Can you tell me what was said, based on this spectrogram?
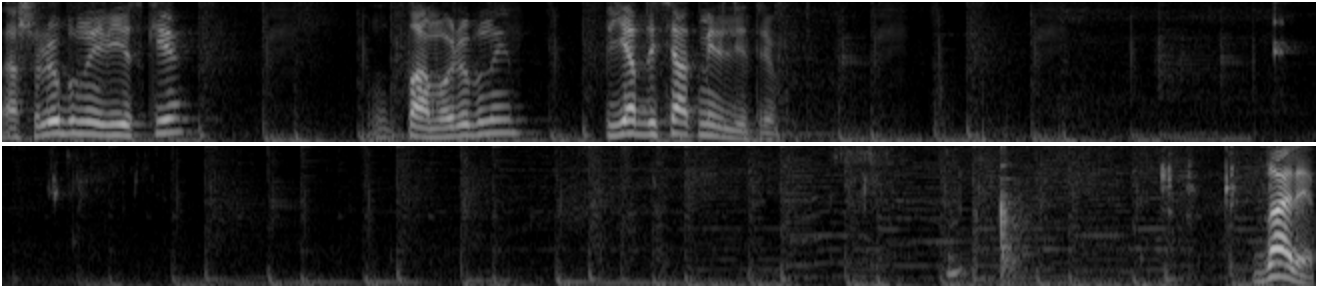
наш улюблений віскі, саме улюблений, 50 мл. Далі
